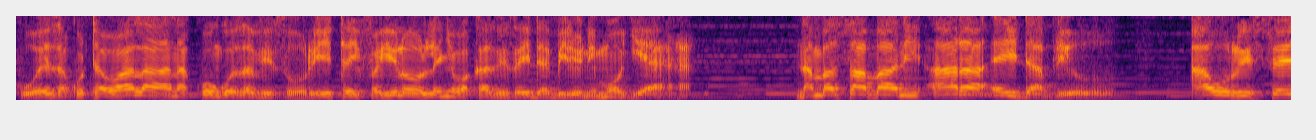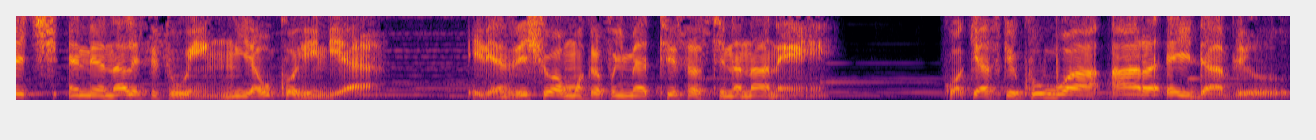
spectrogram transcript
Kuweza kutawala na kuongoza vizuri taifa hilo lenye wakazi zaidi ya bilioni moja. Namba saba ni RAW au Research and Analysis Wing ya huko India. Ilianzishwa mwaka 1968. Kwa kiasi kikubwa RAW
